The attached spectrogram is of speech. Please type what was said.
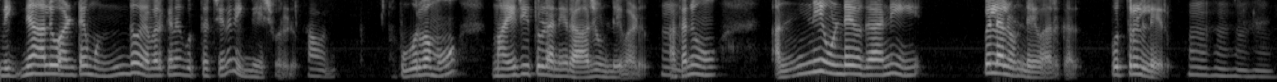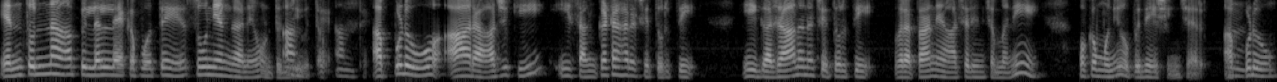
విఘ్నాలు అంటే ముందు ఎవరికైనా గుర్తొచ్చేది విఘ్నేశ్వరుడు పూర్వము మహిజితుడు అనే రాజు ఉండేవాడు. అతను అన్నీ ఉండేవి కానీ పిల్లలు ఉండేవారు కాదు పుత్రులు లేరు. ఎంతున్నా పిల్లలు లేకపోతే శూన్యంగానే ఉంటుంది జీవితం అప్పుడు ఆ రాజుకి ఈ సంకటహర చతుర్థి ఈ గజానన చతుర్థి వ్రతాన్ని ఆచరించమని ఒక ముని ఉపదేశించారు. అప్పుడు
